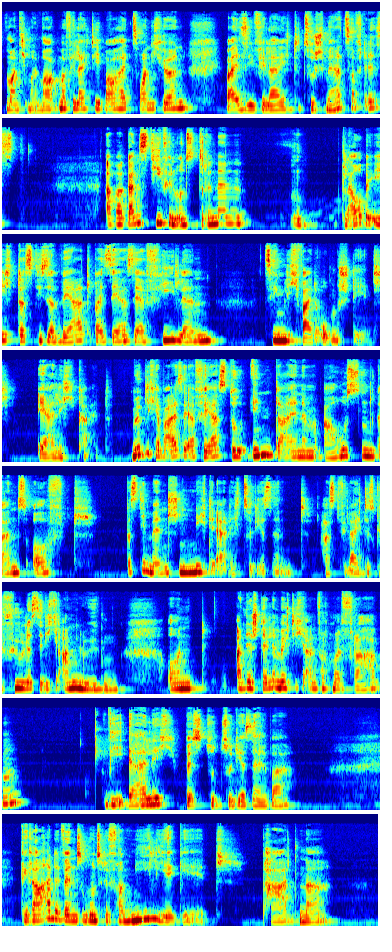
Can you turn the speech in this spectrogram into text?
Manchmal mag man vielleicht die Wahrheit zwar nicht hören, weil sie vielleicht zu schmerzhaft ist, aber ganz tief in uns drinnen glaube ich, dass dieser Wert bei sehr, sehr vielen ziemlich weit oben steht. Ehrlichkeit. Möglicherweise erfährst du in deinem Außen ganz oft, dass die Menschen nicht ehrlich zu dir sind. Hast vielleicht das Gefühl, dass sie dich anlügen. Und an der Stelle möchte ich einfach mal fragen, wie ehrlich bist du zu dir selber? Gerade wenn es um unsere Familie geht, Partner,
